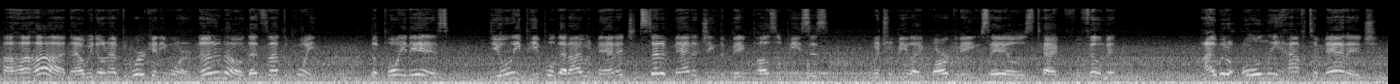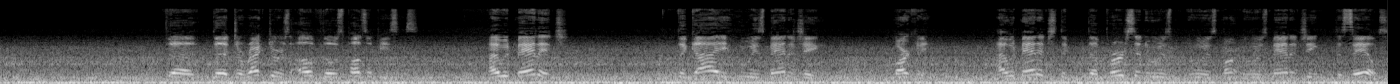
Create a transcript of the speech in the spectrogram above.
ha ha ha, now we don't have to work anymore. No, no, no, that's not the point. The point is, the only people that I would manage, instead of managing the big puzzle pieces, which would be like marketing, sales, tech, fulfillment, I would only have to manage the the directors of those puzzle pieces. I would manage the guy who is managing marketing. I would manage the, the person who is who is who is managing the sales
